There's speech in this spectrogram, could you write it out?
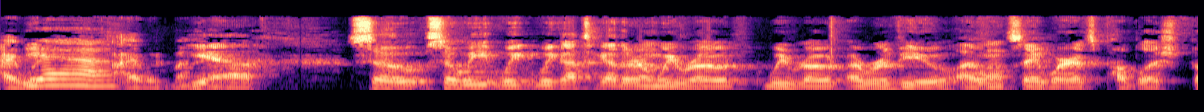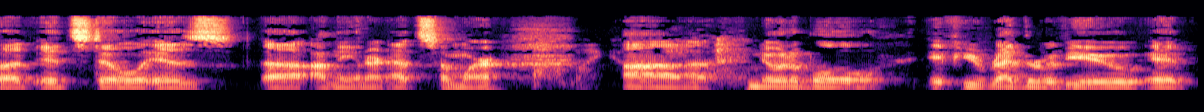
I would Yeah. I would buy. Yeah. So so we, we, we got together and we wrote we wrote a review. I won't say where it's published, but it still is uh, on the internet somewhere. Oh. Uh, notable, if you read the review, it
